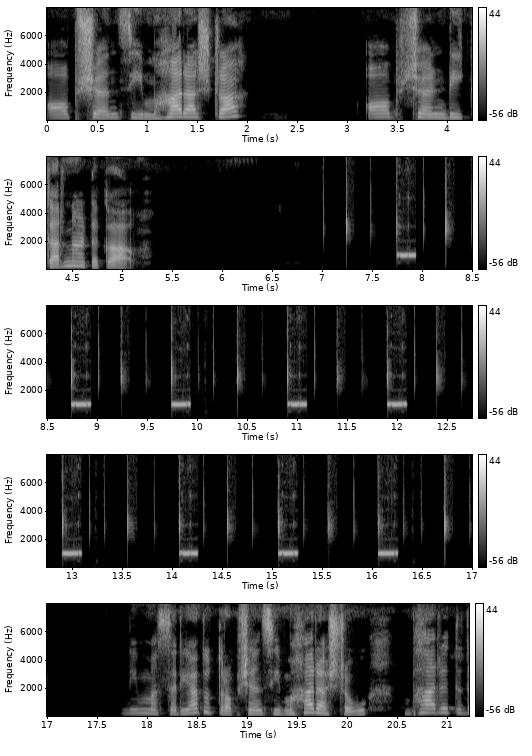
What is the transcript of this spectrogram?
Option C, Maharashtra. Option D, Karnataka. ನಿಮ್ಮ ಸರಿಯಾದ ಉತ್ತರ ಆಪ್ಷನ್ ಸಿ ಮಹಾರಾಷ್ಟ್ರವು ಭಾರತದ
